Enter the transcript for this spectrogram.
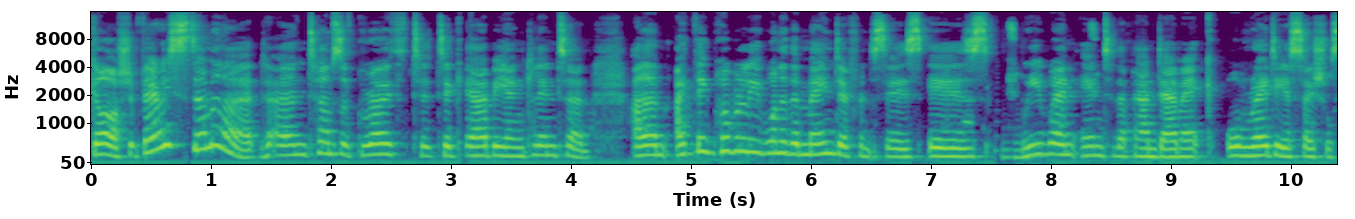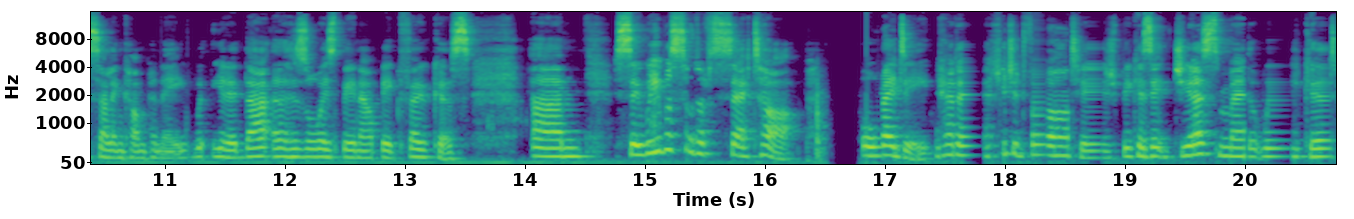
gosh, very similar in terms of growth to, to Gabi and Clinton. Um, I think probably one of the main differences is we went into the pandemic already a social selling company. You know, that has always been our big focus. Um, so we were sort of set up already. We had a huge advantage because it just meant that we could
